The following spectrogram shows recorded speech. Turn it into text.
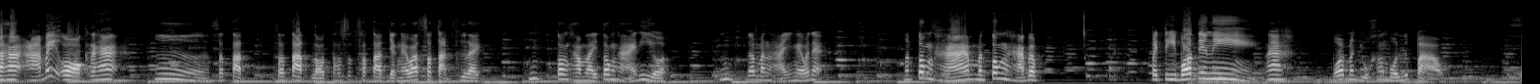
ะฮะ อ่านไม่ออกนะฮะเออสตัดสตัดเหรอสตัดยังไงวะสตัดคืออะไร ต้องทำอะไรต้องหายนี่เหรอแล้วมันหายังไงวะเนี่ย มันต้องหา มันต้องหาแบบ ไปตีบอสเนี่ยนี่นะ บอสมันอยู่ข้างบนหรือเปล่า โอ้โห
